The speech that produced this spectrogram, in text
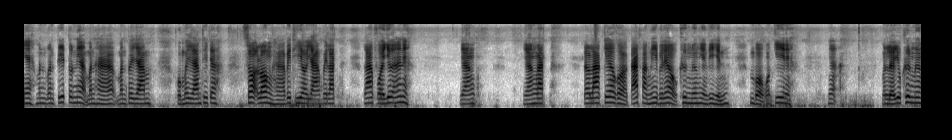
ไง มันมันติดต้นเนี้ยมันหา มันพยายาม ผมพยายามที่จะเสาะล่องหาไปเที่ยวยางไปรัด ลากฝอยเยอะนะเนี่ย ยางยางรัด แล้วลากแก้วก็ตัดฝั่งนี้ไปแล้ว ครึ่งหนึงอย่างที่เห็น บอกเมื่อกี้เนี่ย เนี่ย มันเหลืออยู่ครึ่งหนึง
